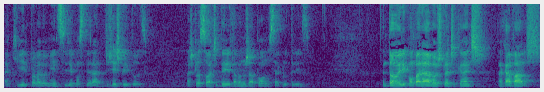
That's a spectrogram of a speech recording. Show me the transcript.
aqui, ele provavelmente seria considerado desrespeitoso. Mas, para sorte dele, ele estava no Japão, no século XIII. Então, ele comparava os praticantes a cavalos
